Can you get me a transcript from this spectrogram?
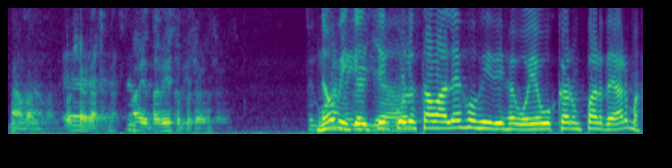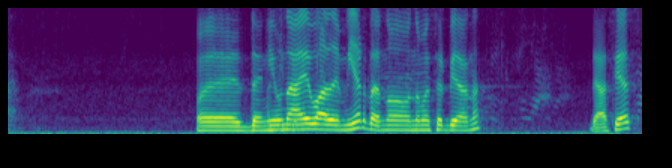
Ah, vale, por si acaso. No, yo te aviso por si acaso. Tengo No, vi que el círculo estaba lejos y dije, voy a buscar un par de armas. Pues tenía una Eva de mierda, no, no me servía de nada. Gracias.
